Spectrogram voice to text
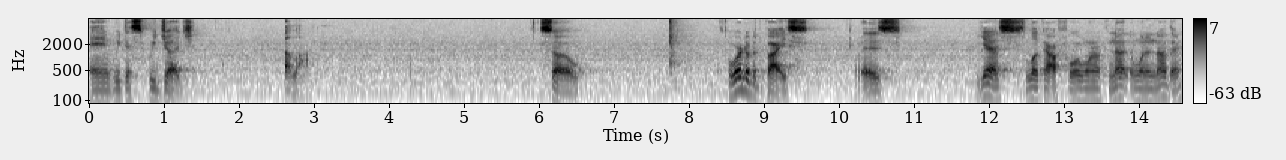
and we just we judge a lot. So, word of advice is yes, look out for one of one another,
